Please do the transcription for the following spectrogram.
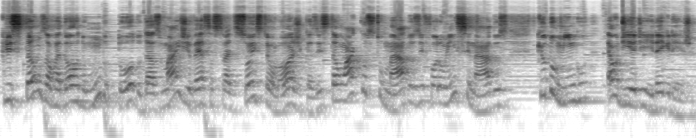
Cristãos ao redor do mundo todo, das mais diversas tradições teológicas, estão acostumados e foram ensinados que o domingo é o dia de ir à igreja.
